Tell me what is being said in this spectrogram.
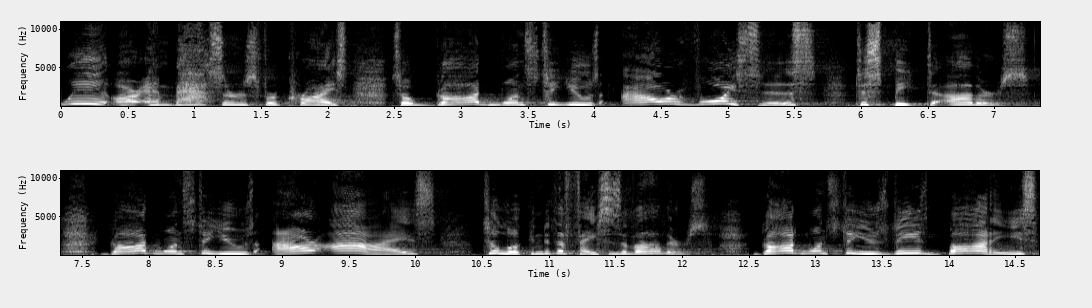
we are ambassadors for Christ. So God wants to use our voices to speak to others. God wants to use our eyes to look into the faces of others. God wants to use these bodies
